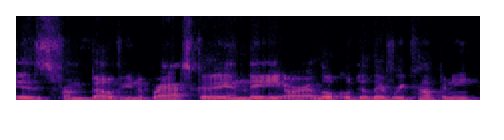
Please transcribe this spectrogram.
is from Bellevue, Nebraska, and they are a local delivery company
